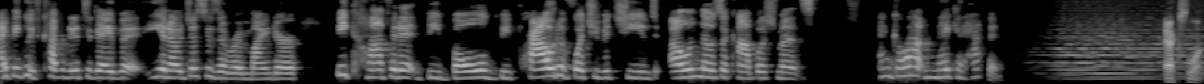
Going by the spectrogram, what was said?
I think we've covered it today. But you know, just as a reminder, be confident, be bold, be proud of what you've achieved, own those accomplishments, and go out and make it happen. Excellent,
